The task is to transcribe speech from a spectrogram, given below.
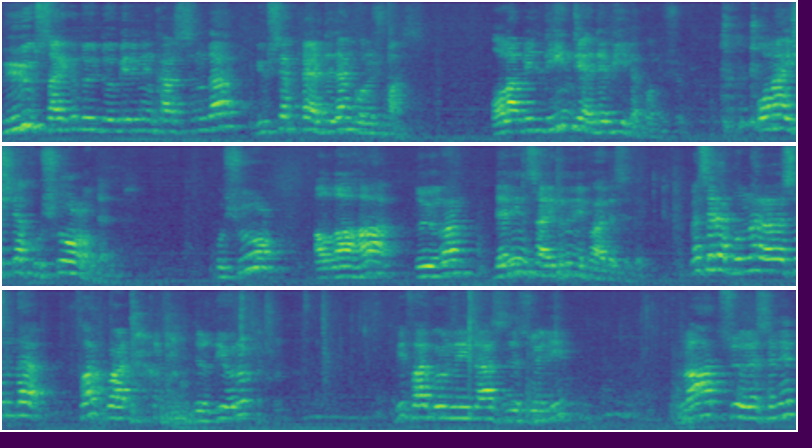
büyük saygı duyduğu birinin karşısında yüksek perdeden konuşmaz. Olabildiğince edebiyle konuşur. Ona işte huşu denir. Huşu Allah'a duyulan derin saygının ifadesidir. Mesela bunlar arasında fark vardır diyorum. Bir fark örneği daha size söyleyeyim. Rahat suresinin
